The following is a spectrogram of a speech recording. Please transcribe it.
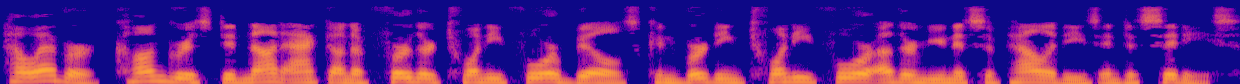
However, Congress did not act on a further 24 bills converting 24 other municipalities into cities.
